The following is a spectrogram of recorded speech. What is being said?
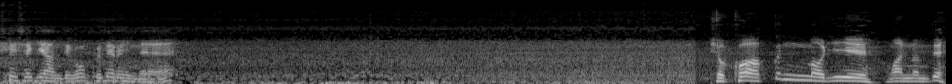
퇴색이 안 되고 그대로 있네. 벽화 끝머리에 왔는데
